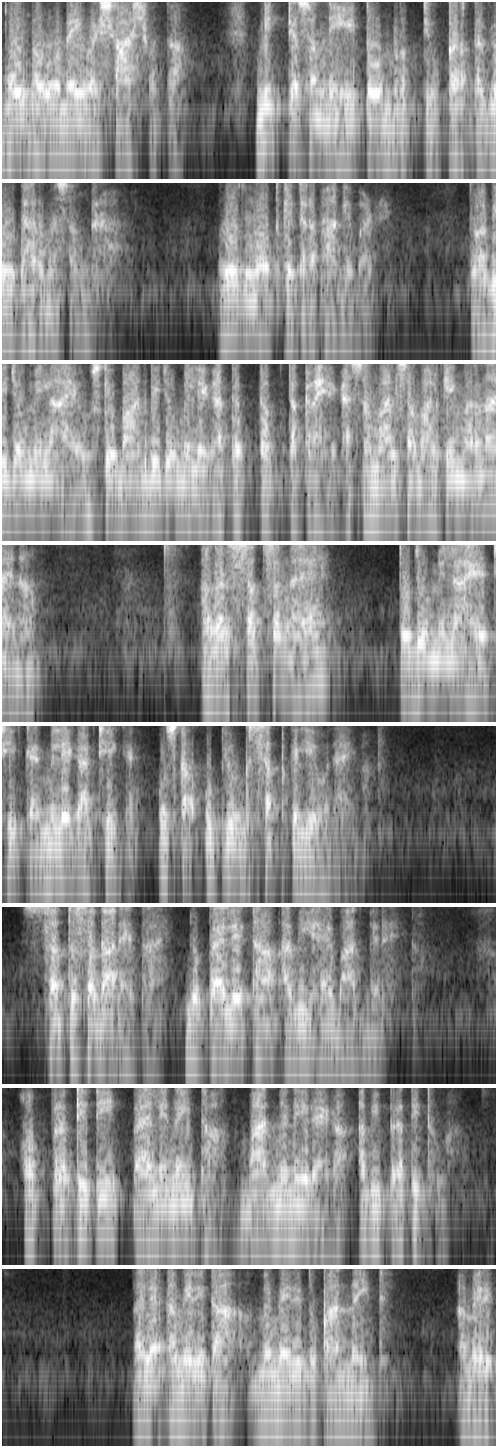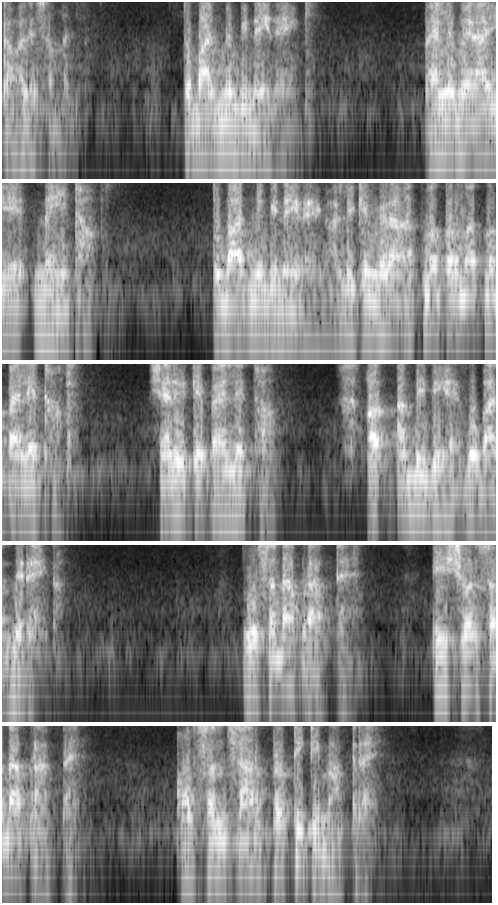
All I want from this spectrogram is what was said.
वैभवो नहीं व शाश्वत। नित्य सन्निहितो मृत्यु, कर्तव्यो धर्म संग्रह। रोज मौत के तरफ़ आगे बढ़ रहे। तो अभी जो मिला है, उसके बाद भी जो मिलेगा तब तब तक रहेगा। संभाल संभाल के मरना है ना। अगर सत्संग है तो जो मिला है ठीक है, मिलेगा ठीक है। उसका उपयोग सत्य के लिए हो जाएगा। सत्य सदा रहता है। जो पहले था, अभी है, बाद में रहेगा। और प्रतीति पहले नहीं था, बाद में नहीं रहेगा, अभी प्रतीत हुआ। पहले अमेरिका में मेरी दुकान नहीं थी। अमेरिका वाले समझ लो। तो बाद में भी नहीं रहेगी। पहले मेरा ये नहीं था। तो बाद में भी नहीं रहेगा। लेकिन मेरा आत्मा परमात्मा पहले था। शरीर के पहले था। और अभी भी है, वो बाद में रहेगा। तो वो सदा प्राप्त है। ईश्वर सदा प्राप्त है। और संसार प्रतीति मात्र है।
